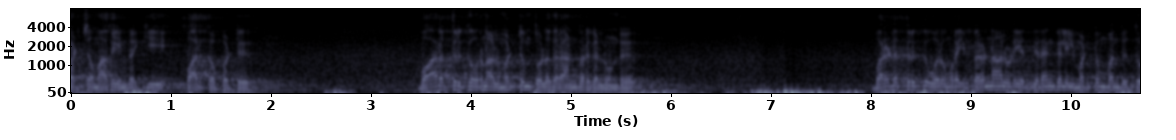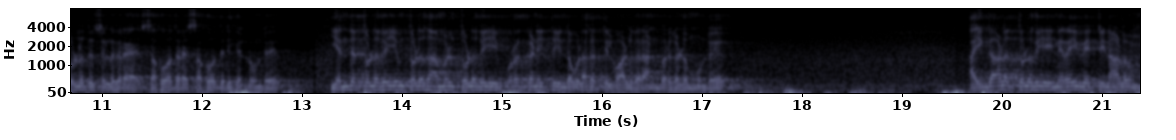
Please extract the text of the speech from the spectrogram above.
பட்சமாக இன்றைக்கு பார்க்கப்பட்டு வாரத்திற்கு ஒரு நாள் மட்டும் தொழுகிற அன்பர்கள் உண்டு. வருடத்திற்கு ஒரு முறை பிறநாளுடைய தினங்களில் மட்டும் வந்து தொழுது செல்கிற சகோதர சகோதரிகள் உண்டு. எந்த தொழுகையும் தொழுகாமல் தொழுகையை புறக்கணித்து இந்த உலகத்தில் வாழ்கிற அன்பர்களும் உண்டு. ஐங்கால தொழுகையை நிறைவேற்றினாலும்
